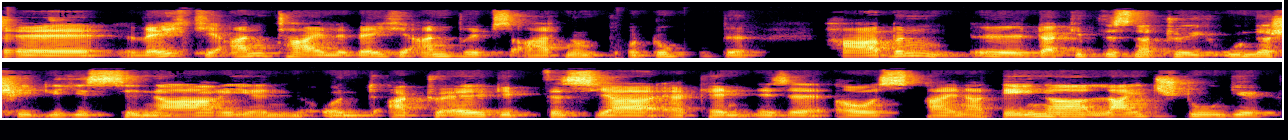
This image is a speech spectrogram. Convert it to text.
äh, welche Anteile, welche Antriebsarten und Produkte haben, äh, da gibt es natürlich unterschiedliche Szenarien. Und aktuell gibt es ja Erkenntnisse aus einer DENA-Leitstudie,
